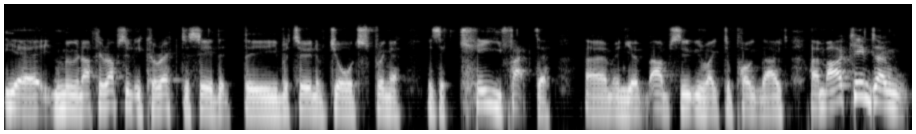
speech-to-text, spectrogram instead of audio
Yeah, Munaf, you're absolutely correct to say that the return of George Springer is a key factor, um, and you're absolutely right to point that out. Um, I came down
